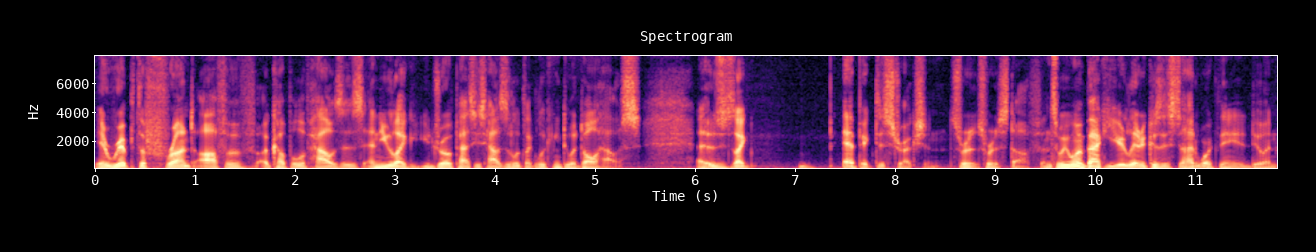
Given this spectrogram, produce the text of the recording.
it ripped the front off of a couple of houses, and you like you drove past these houses. It looked like looking into a dollhouse. It was just like epic destruction sort of sort of stuff. And so we went back a year later because they still had work they needed to do. And,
